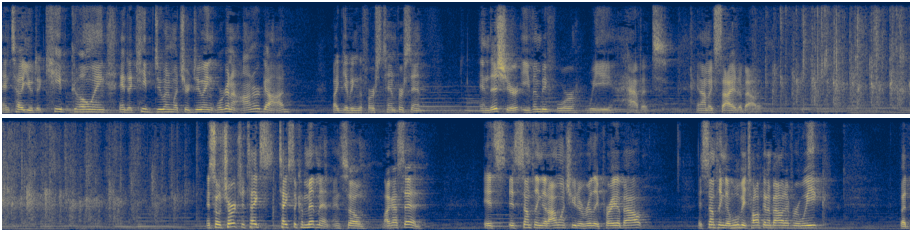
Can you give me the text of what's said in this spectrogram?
and tell you to keep going and to keep doing what you're doing. We're going to honor God by giving the first 10% in this year, even before we have it. And I'm excited about it. And so, church, it takes, takes a commitment. And so, like I said, it's, it's something that I want you to really pray about. It's something that we'll be talking about every week. But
